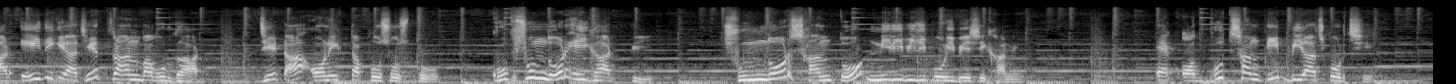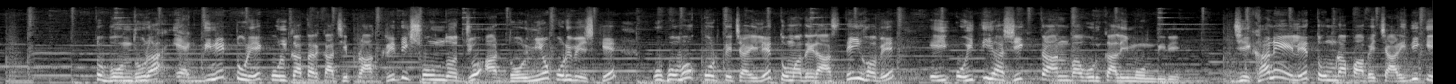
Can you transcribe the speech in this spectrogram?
আর এই দিকে আছে ত্রাণবাবুর ঘাট, যেটা অনেকটা প্রশস্ত। খুব সুন্দর এই ঘাটটি সুন্দর, শান্ত, নিরিবিলি পরিবেশ এখানে। এক অদ্ভুত শান্তি বিরাজ করছে। তো বন্ধুরা, একদিনের ট্যুরে কলকাতার কাছে প্রাকৃতিক সৌন্দর্য আর ধর্মীয় পরিবেশকে উপভোগ করতে চাইলে তোমাদের আসতেই হবে এই ঐতিহাসিক ত্রাণবাবুর কালী মন্দিরে। যেখানে এলে তোমরা পাবে চারিদিকে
